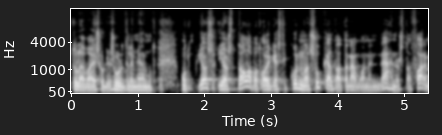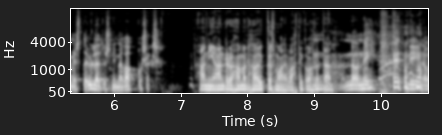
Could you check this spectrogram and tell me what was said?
tulevaisuuden suunnitelmia, mutta, mutta jos, jos Talbot oikeasti kunnolla sukeltaa tänä vuonna, niin nähdään sitä farmista yllätysnimen kakkoseksi. Ah niin, Andrew Hammond on ykkösmaalivahti kohta mm, täällä. No niin, niin on.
